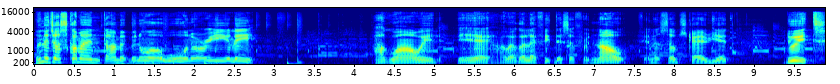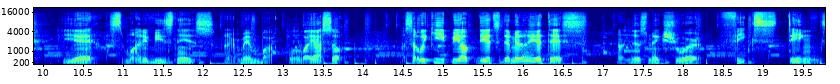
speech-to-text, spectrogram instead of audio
When you just comment and make me know wanna really? I go on with yeah I will go left it there for now. If you're not subscribed yet do it yeah, smarty business. I remember over here so. So we keep you updates the latest and just make sure fix things.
